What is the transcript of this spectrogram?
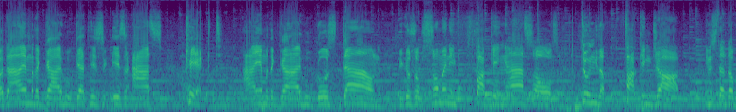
But I am the guy who get his, his ass kicked. I am the guy who goes down because of so many fucking assholes doing the fucking job. Instead of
